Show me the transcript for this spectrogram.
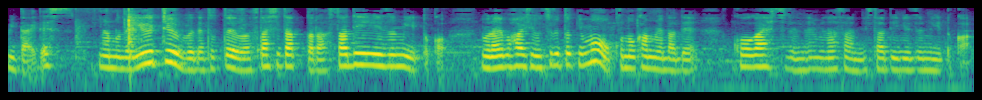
みたいです。なので YouTube で例えば私だったら StudyWithMe とかのライブ配信をする時もこのカメラで高画質でね皆さんに StudyWithMe とか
